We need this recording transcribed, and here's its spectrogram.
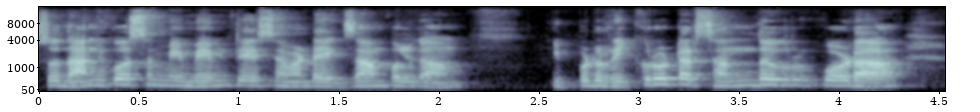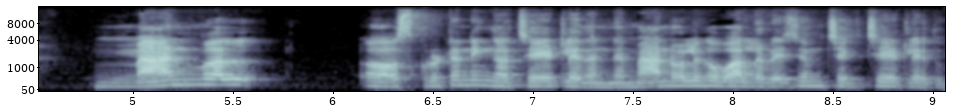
సో దానికోసం మేము ఏం చేసామంటే ఎగ్జాంపుల్గా ఇప్పుడు రిక్రూటర్స్ అందరూ కూడా మాన్యువల్ స్క్రూటనింగ్ చేయట్లేదండి. మాన్యువల్గా వాళ్ళ రెజ్యూమ్ చెక్ చేయట్లేదు.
